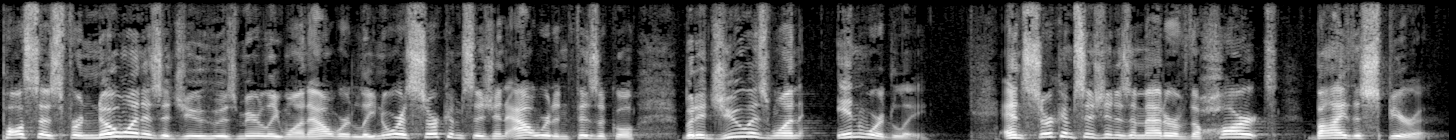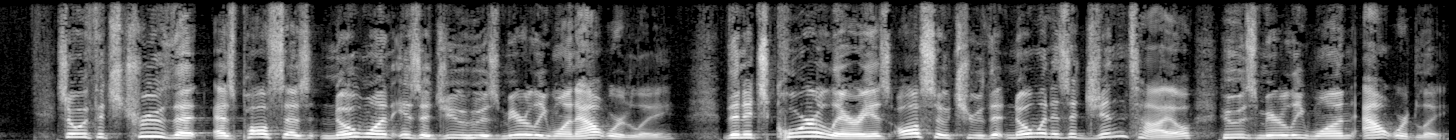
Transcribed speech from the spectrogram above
Paul says, For no one is a Jew who is merely one outwardly, nor is circumcision outward and physical, but a Jew is one inwardly. And circumcision is a matter of the heart by the Spirit. So if it's true that, as Paul says, no one is a Jew who is merely one outwardly, then its corollary is also true that no one is a Gentile who is merely one outwardly.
